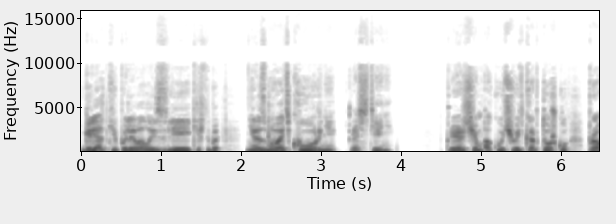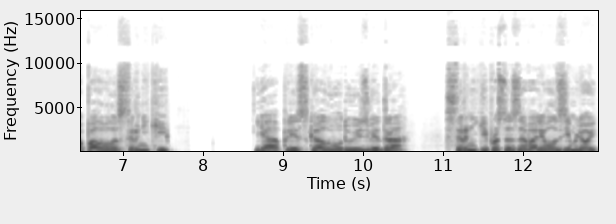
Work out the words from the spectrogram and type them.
Грядки поливала из лейки, чтобы не размывать корни растений. Прежде чем окучивать картошку, пропалывала сорняки. Я плескал воду из ведра, сорняки просто заваливал землей,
